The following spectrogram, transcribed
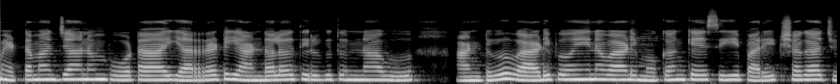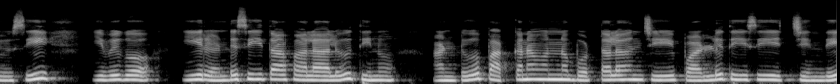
మిట్ట మధ్యాహ్నం పూట ఎర్రటి ఎండలో తిరుగుతున్నావు? అంటూ వాడిపోయిన వాడి ముఖం కేసి పరీక్షగా చూసి ఇవిగో ఈ రెండు సీతాఫలాలు తిను అంటూ పక్కన ఉన్న బుట్టలోంచి పళ్ళు తీసి ఇచ్చింది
